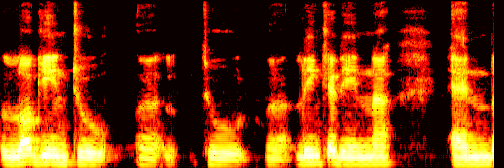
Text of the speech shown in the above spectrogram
log into to LinkedIn and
